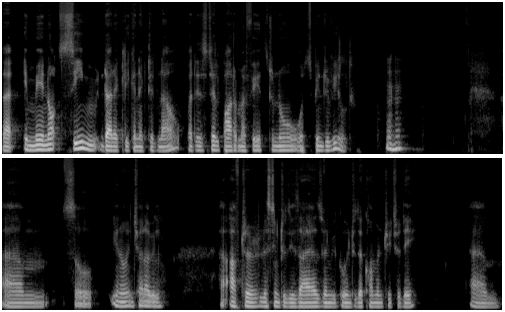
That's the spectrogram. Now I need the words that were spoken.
that it may not seem directly connected now, but it's still part of my faith to know what's been revealed. Mhm. Um, so, you know, inshallah, we'll, uh, after listening to these ayahs, when we go into the commentary today, um,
